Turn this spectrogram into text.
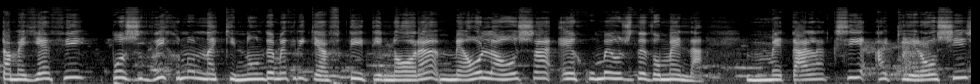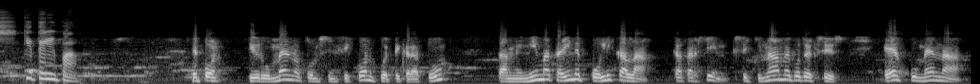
Τα μεγέθη πώς δείχνουν να κινούνται μέχρι και αυτή την ώρα με όλα όσα έχουμε ως δεδομένα. Μετάλλαξη, ακυρώσεις κτλ. Λοιπόν, τηρουμένο των συνθήκων που επικρατούν, τα μηνύματα είναι πολύ καλά. Καταρχήν, ξεκινάμε από το εξής. Έχουμε ένα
